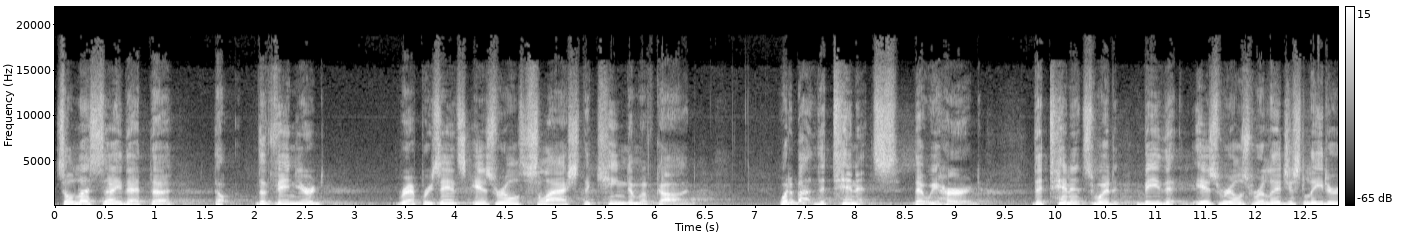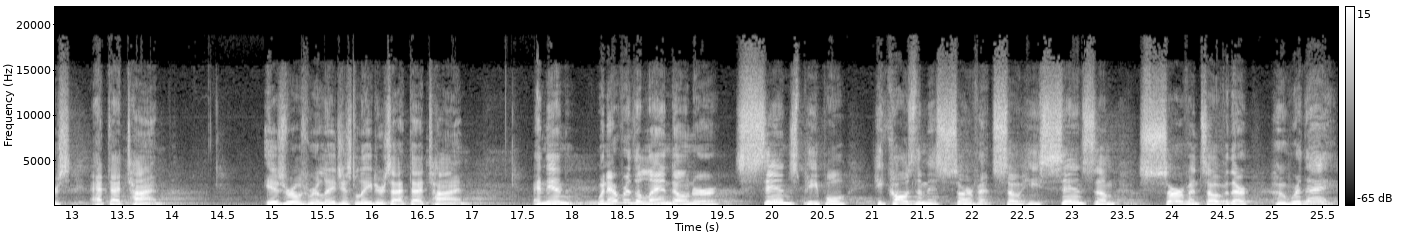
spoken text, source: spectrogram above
So let's say that the, the, the vineyard represents Israel slash the kingdom of God. What about the tenants that we heard? The tenants would be the Israel's religious leaders at that time. Israel's religious leaders at that time. And then, whenever the landowner sends people, he calls them his servants. So he sends some servants over there. Who were they?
